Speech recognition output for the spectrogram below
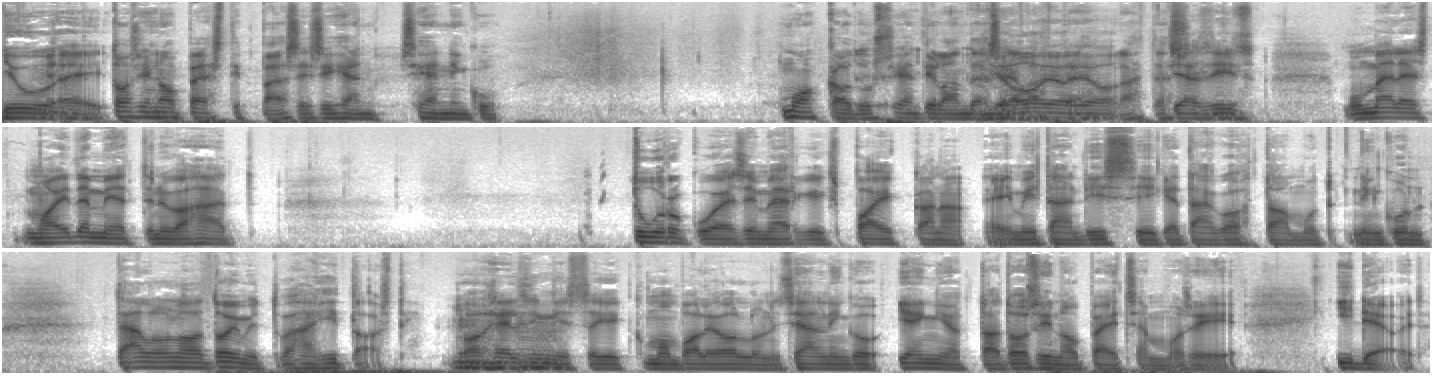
Juu, Ja ei. Tosi nopeasti pääsi siihen, siihen niin kuin muokkautua siihen tilanteeseen Joo, ja joo, lähteä, joo. lähteä Ja siihen. siis mun mielestä, mä oon itse miettinyt vähän, että Turku esimerkiksi paikkana, ei mitään dissiä ketään kohtaan, mutta niin kun, täällä ollaan toimittu vähän hitaasti. Tuolla mm-hmm. Helsingissäkin, kun mä oon paljon ollut, niin siellä niin jengi ottaa tosi nopeita semmoisia ideoita,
